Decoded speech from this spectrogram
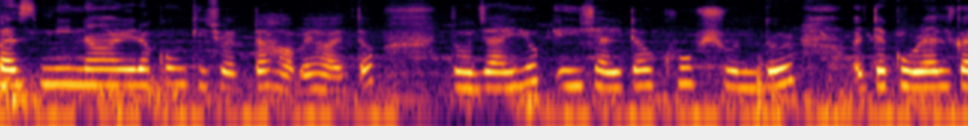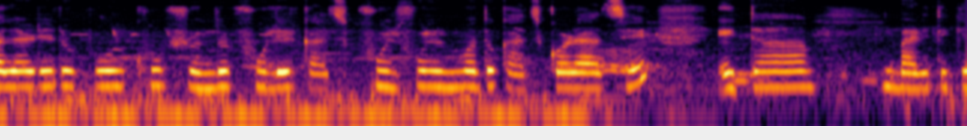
পাসমিনা এরকম কিছু একটা হবে হয়তো। তো যাই হোক, এই শাড়িটাও খুব সুন্দর। এটা কোরাল কালারের ওপর খুব সুন্দর ফুলের কাজ, ফুল ফুল মতো কাজ করা আছে। এটা বাড়ি থেকে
